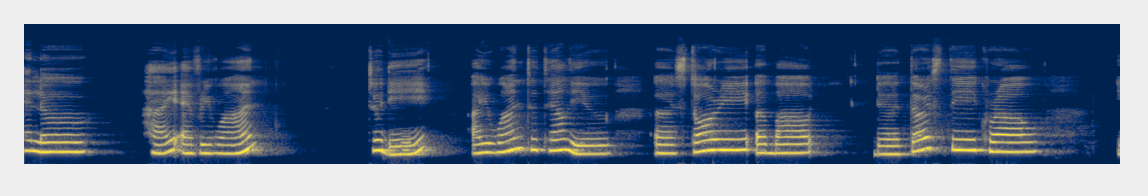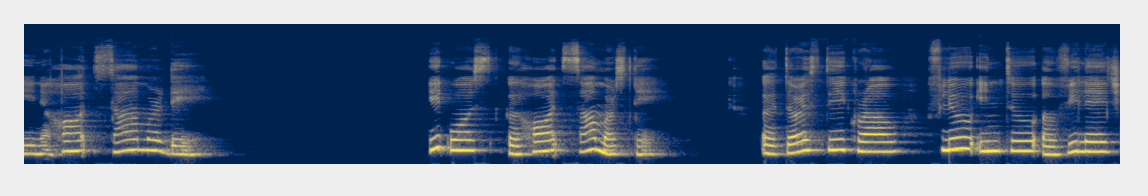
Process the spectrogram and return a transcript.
Hello. Hi everyone. Today I want to tell you a story about the thirsty crow in a hot summer day. It was a hot summer's day. A thirsty crow flew into a village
